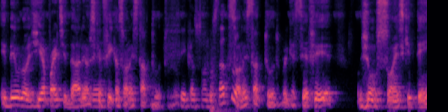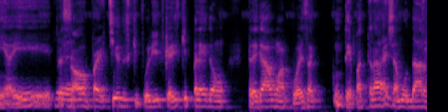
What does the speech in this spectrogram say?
ideologia partidária, eu acho É. que fica só no estatuto. viu? Fica só no Só estatuto. no estatuto, porque você vê junções que tem aí, pessoal, partidos que políticos que pregam, pregavam uma coisa um tempo atrás, já mudaram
